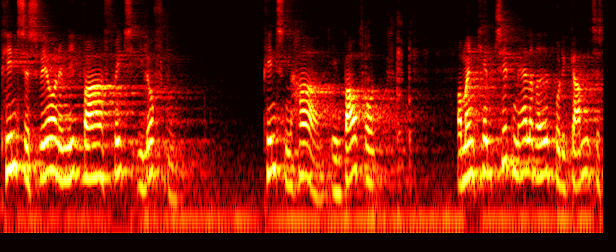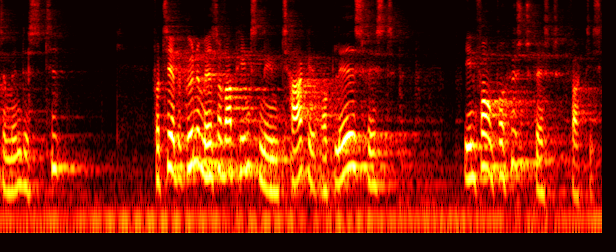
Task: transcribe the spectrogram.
Pinse svæver nemlig ikke bare frit i luften. Pinsen har en baggrund, og man kendte til den allerede på det gamle testamentets tid. For til at begynde med, så var pinsen en takke- og glædesfest. En form for høstfest, faktisk.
